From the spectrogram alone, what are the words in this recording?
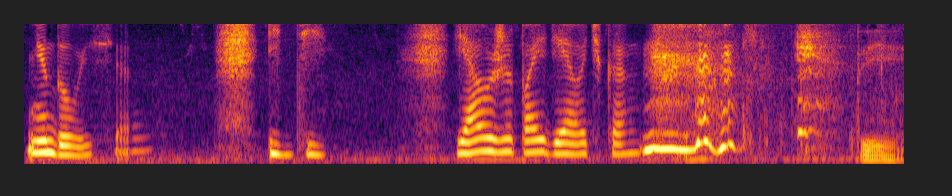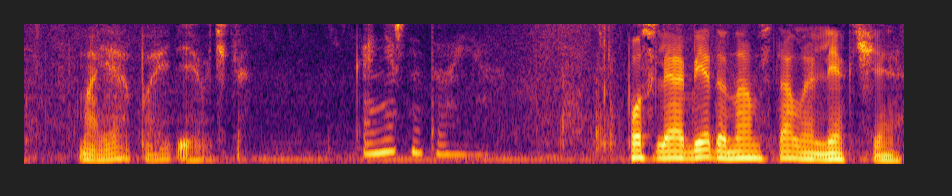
Не дуйся. Иди. Я уже пой девочка. Ты моя пая девочка. Конечно, твоя. После обеда нам стало легче,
